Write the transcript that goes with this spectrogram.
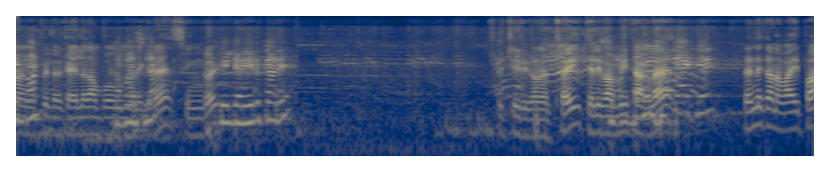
நாங்கள் ஃபீல்டர் கையில் தான் போகும்னு நினைக்கிறேன். சிங்கிள் இருக்காரு. சுவிட்சுக்கான ட்ரை தெளிவாக மீட் ஆகலை. ரெண்டுக்கான வாய்ப்பா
